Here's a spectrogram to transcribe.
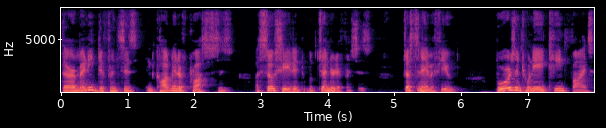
There are many differences in cognitive processes associated with gender differences, just to name a few, Boers in 2018 finds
